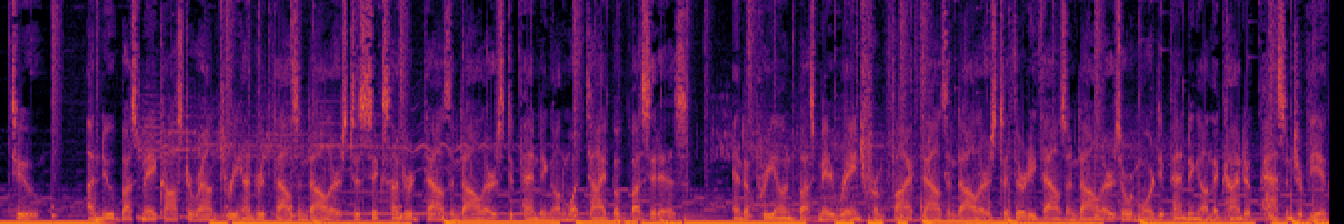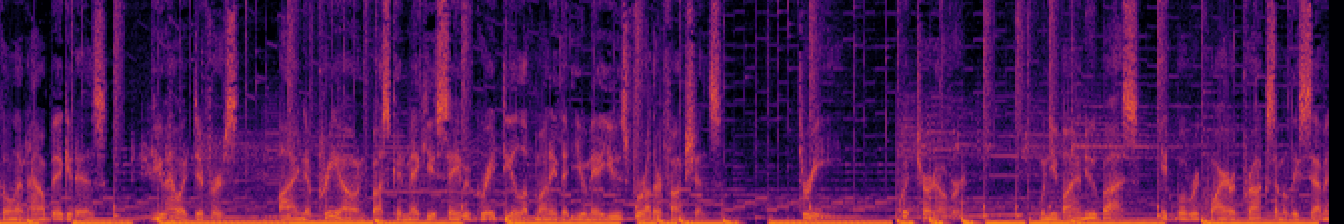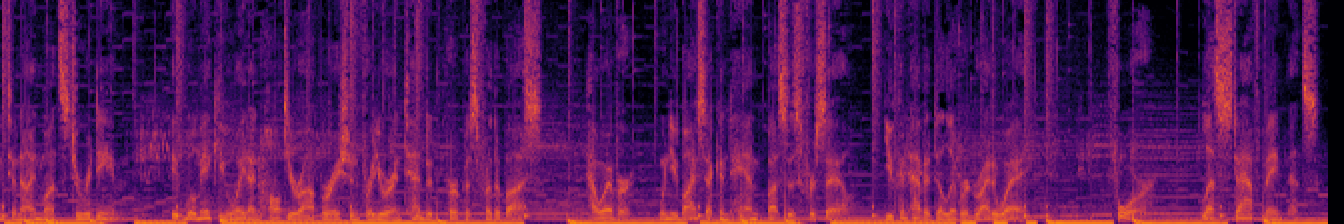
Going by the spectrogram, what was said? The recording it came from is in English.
2. A new bus may cost around $300,000 to $600,000 depending on what type of bus it is. And a pre-owned bus may range from $5,000 to $30,000 or more depending on the kind of passenger vehicle and how big it is. View how it differs. Buying a pre-owned bus can make you save a great deal of money that you may use for other functions. 3. Quick turnover. When you buy a new bus, it will require approximately 7 to 9 months to redeem. It will make you wait and halt your operation for your intended purpose for the bus. However, when you buy second-hand buses for sale, you can have it delivered right away. 4. Less staff maintenance.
